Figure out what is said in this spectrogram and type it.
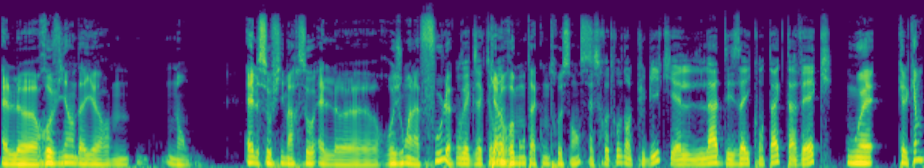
elle euh, revient d'ailleurs. Non. Elle, Sophie Marceau, elle rejoint la foule, Oui, qu'elle exactement. remonte à contresens. Elle se retrouve dans le public et elle a des eye contact avec. Ouais, quelqu'un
